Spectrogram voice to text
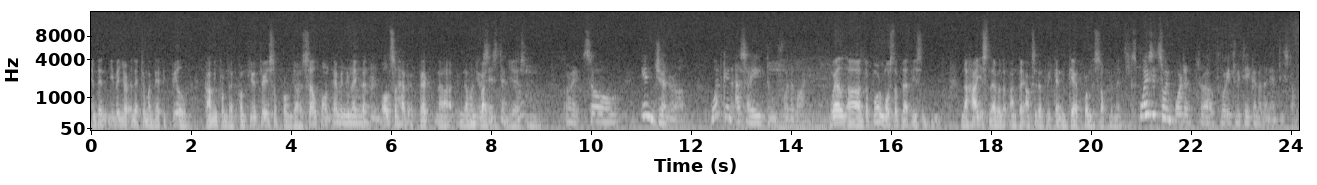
and then even your electromagnetic field coming from the computers or from the cell phone, everything like that, Mm. also have effect uh, in the On your body. system, Yes. huh? mhm. All right. So, in general, what can acai do for the body? Well, uh, the foremost of that is the highest level of antioxidant we can get from the supplements. Why is it so important uh, for it to be taken on an empty stomach?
